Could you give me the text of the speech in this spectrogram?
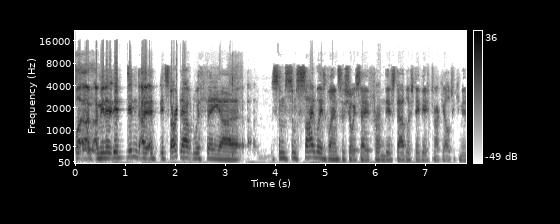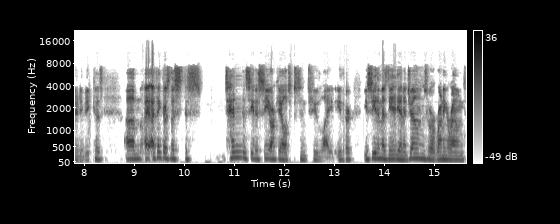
well, I, I mean, it, it, didn't. I, it started out with a uh, some some sideways glances, shall we say, from the established aviation archaeology community, because um, I, I, think there's this this tendency to see archaeologists in two light. Either you see them as the Indiana Jones who are running around,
